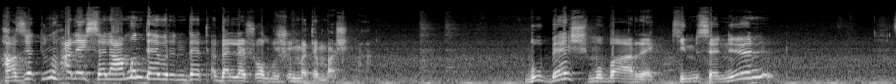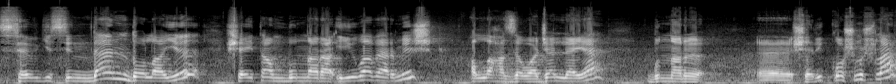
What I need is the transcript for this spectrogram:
Hazreti Nuh Aleyhisselam'ın devrinde tebelleş olmuş ümmetin başına. Bu beş mübarek kimsenin sevgisinden dolayı şeytan bunlara iva vermiş. Allah Azze ve Celle'ye bunları e, şerik koşmuşlar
